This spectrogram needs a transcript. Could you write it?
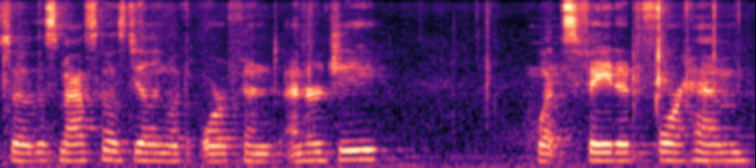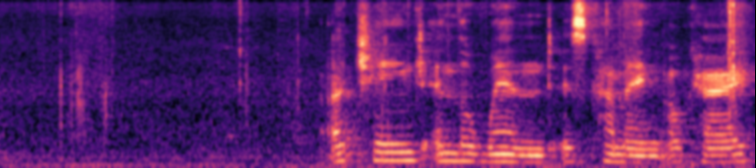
So this masculine is dealing with orphaned energy. What's faded for him? a change in the wind is coming, okay?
